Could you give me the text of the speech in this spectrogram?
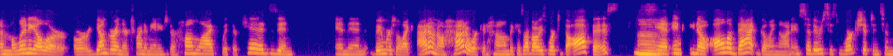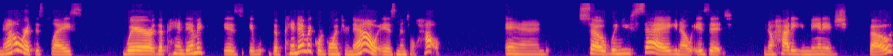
a millennial or or younger and they're trying to manage their home life with their kids. And and then boomers are like i don't know how to work at home because i've always worked at the office. Mm. and and you know all of that going on. And so there was this work shift. And so now we're at this place where the pandemic is it, the pandemic we're going through now is mental health. And so when you say, you know, is it, you know, how do you manage both?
